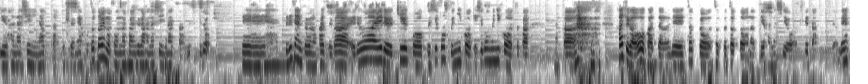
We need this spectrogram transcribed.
いう話になったんですよね。一昨日もそんな感じの話になったんですけど、えー、プレゼントの数が LOL9 個、プッシュポップ2個、消しゴム2個とか、なんか、数が多かったので、ちょっと、ちょっと、ちょっと、なんていう話をしてたんですよね。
